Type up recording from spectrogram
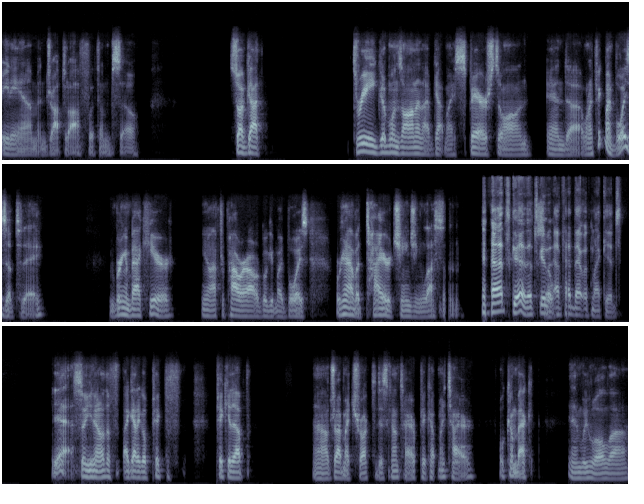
8 a.m. and dropped it off with them. So, so I've got three good ones on, and I've got my spare still on. And uh, when I pick my boys up today, and bring them back here, you know, after Power Hour, go get my boys. We're gonna have a tire changing lesson. That's good. That's good. So, I've had that with my kids. Yeah. So you know, the I got to go pick the pick it up. And I'll drive my truck to Discount Tire, pick up my tire. We'll come back, and we will uh,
